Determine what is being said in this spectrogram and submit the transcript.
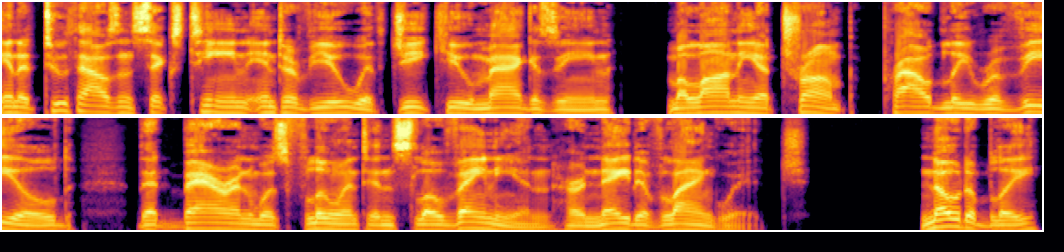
In a 2016 interview with GQ magazine, Melania Trump proudly revealed that Barron was fluent in Slovenian, her native language. Notably,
